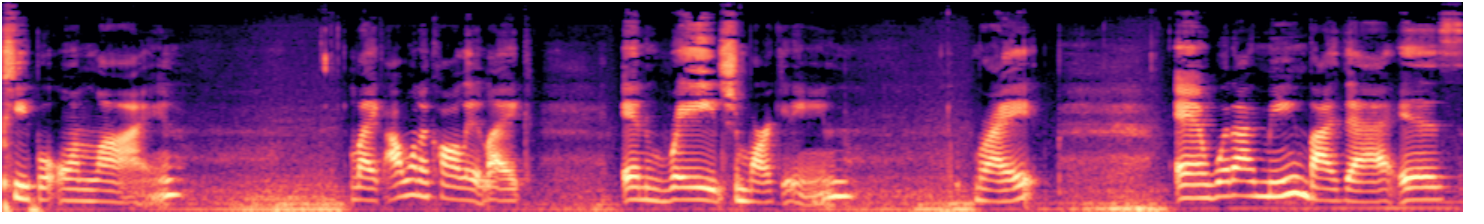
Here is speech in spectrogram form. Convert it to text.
people online. Like, I want to call it like enraged marketing, right? And what I mean by that is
